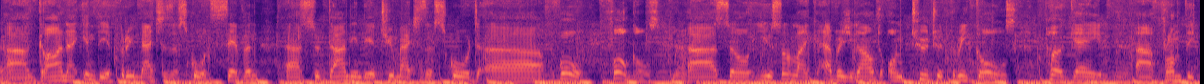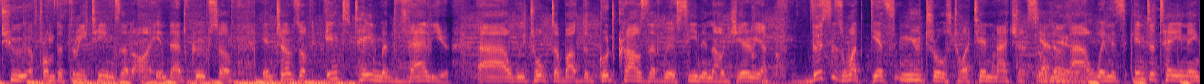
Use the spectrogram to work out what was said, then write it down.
Uh, Ghana, in their three matches, have scored seven. Uh, Sudan, in their two matches, have scored uh, four four goals. Uh, so you're sort of like averaging out on two to three goals per game uh, from the two from the three teams that are in that group. So in terms of entertainment value, uh, we talked about the good crowds that we've seen in Algeria. This is what gets neutrals to attend matches. Sports Yeah. uh, when it's entertaining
